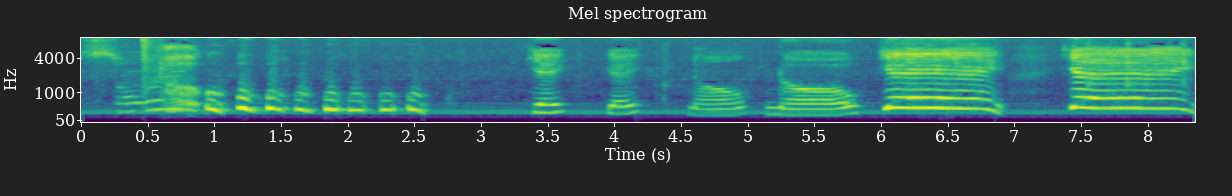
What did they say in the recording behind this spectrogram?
ooh, ooh, ooh, ooh, ooh, ooh, ooh. Yay, yay, no, no, yay, yay.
